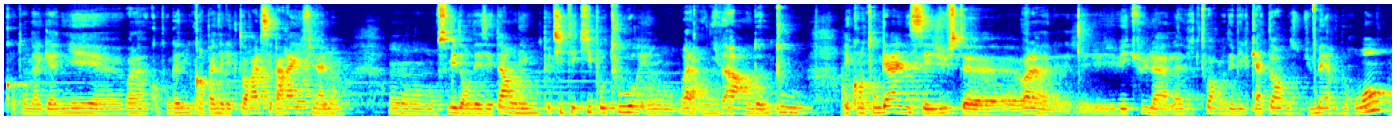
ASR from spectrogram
Quand on a gagné, voilà, quand on gagne une campagne électorale, c'est pareil finalement. On, se met dans des états, on est une petite équipe autour et on, voilà, on y va, on donne tout. Et quand on gagne, c'est juste, voilà, j'ai vécu la, la, victoire en 2014 du maire de Rouen.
